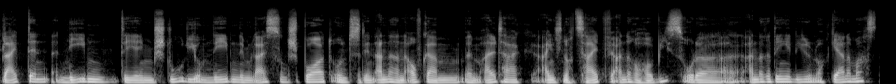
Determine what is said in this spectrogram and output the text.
Bleibt denn neben dem Studium, neben dem Leistungssport und den anderen Aufgaben im Alltag eigentlich noch Zeit für andere Hobbys oder andere Dinge, die du noch gerne machst?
